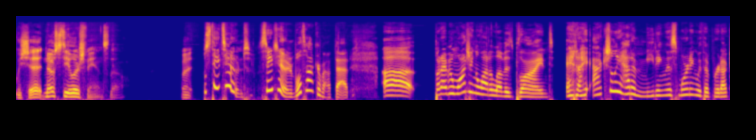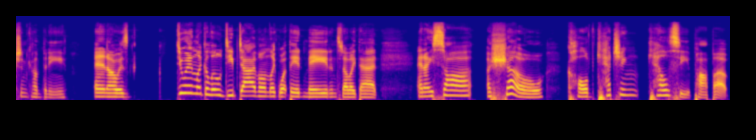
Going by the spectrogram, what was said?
We should. No Steelers fans though. But Well, stay tuned. Stay tuned. We'll talk about that. Uh, but I've been watching a lot of Love Is Blind, and I actually had a meeting this morning with a production company, and I was doing like a little deep dive on like what they had made and stuff like that, and I saw a show called Catching Kelce pop up.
